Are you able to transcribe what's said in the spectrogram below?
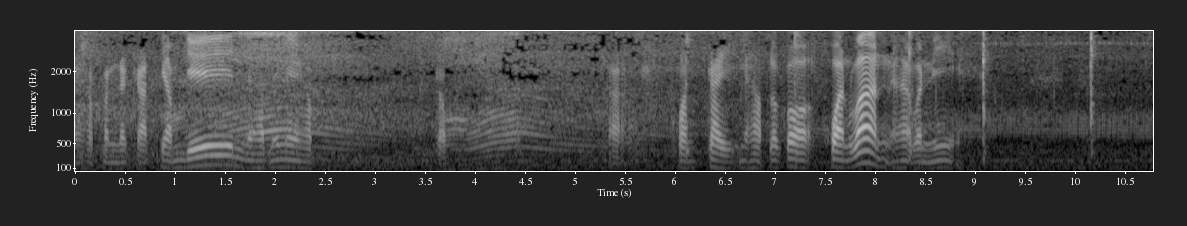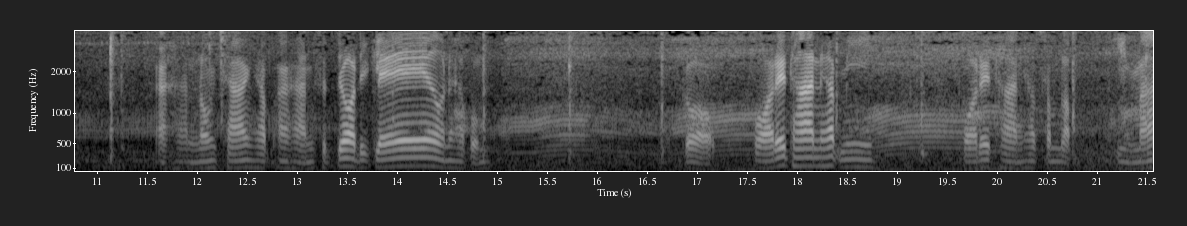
นะครั บรรยากาศยามเย็นนะครับแม่ๆครับ กับควานไก่นะครับ แล้วก็ควานว่านนะฮะวันนี้ อาหารน้องช้างครับ อาหารสุดยอดอีกแล้วนะครับผม ก็พอได้ทานนะครับ มีพอได้ทานครับสำหรับกิ่งไม้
